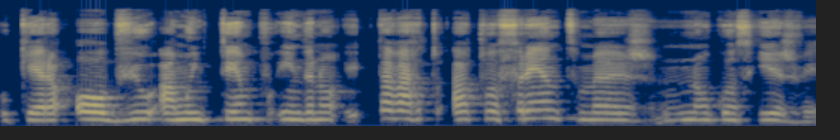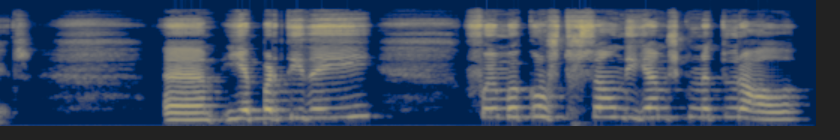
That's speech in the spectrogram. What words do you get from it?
o que era óbvio há muito tempo, ainda não estava à tua frente, mas não conseguias ver. Uh, e a partir daí foi uma construção, digamos que natural.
